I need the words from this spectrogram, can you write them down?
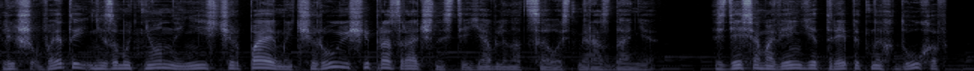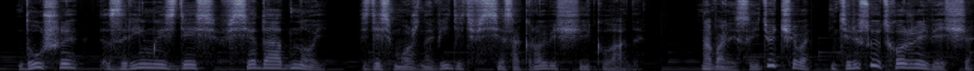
Лишь в этой незамутненной, неисчерпаемой, чарующей прозрачности явлена целость мироздания. Здесь омовенье трепетных духов, Души зримы здесь все до одной. Здесь можно видеть все сокровища и клады. Навалиса и Тютчева интересуют схожие вещи.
